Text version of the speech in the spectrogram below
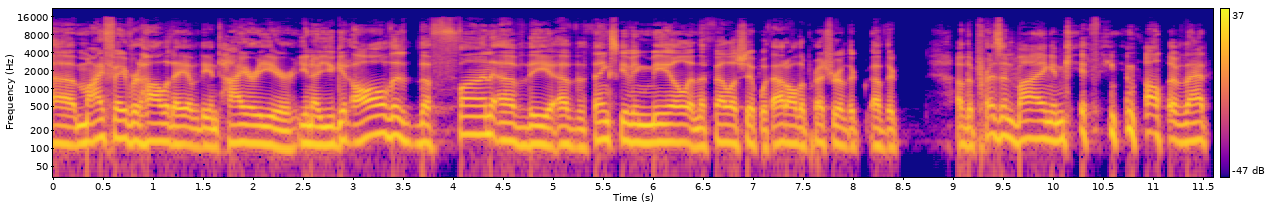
uh, my favorite holiday of the entire year. You know, you get all the the fun of the of the Thanksgiving meal and the fellowship without all the pressure of the of the of the present buying and giving and all of that.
